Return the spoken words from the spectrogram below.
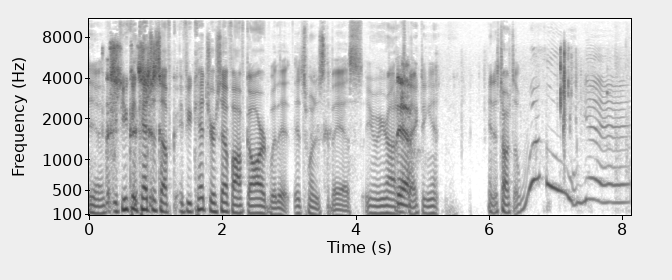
Yeah, if, if you can this catch just- yourself, if you catch yourself off guard with it, it's when it's the best. You know, you're not Yeah. expecting it, and it starts like, "Whoa, yeah!"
